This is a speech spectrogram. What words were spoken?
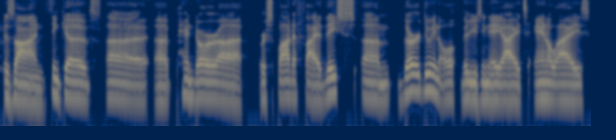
Amazon. Think of uh, uh, Pandora or Spotify, they um, they're doing all they're using AI to analyze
